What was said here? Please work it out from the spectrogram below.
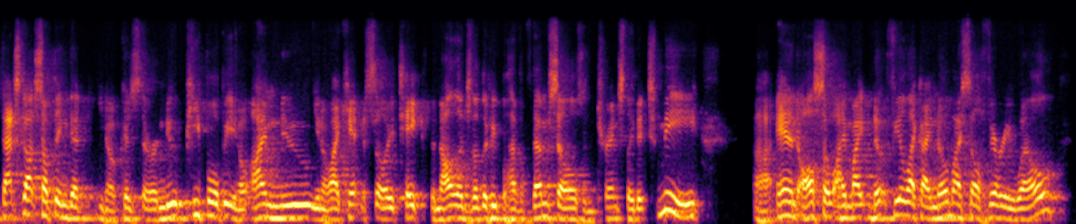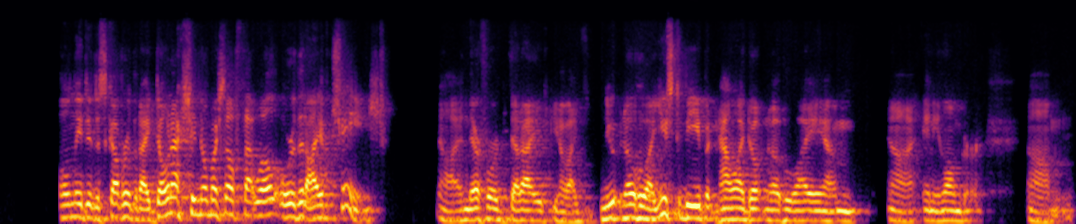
that's not something that you know because there are new people but you know i'm new you know i can't necessarily take the knowledge that other people have of themselves and translate it to me uh, and also i might know, feel like i know myself very well only to discover that I don't actually know myself that well or that I have changed. Uh, and therefore that I, you know, I knew, know who I used to be, but now I don't know who I am uh, any longer. Um,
